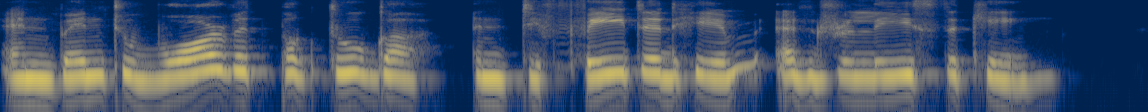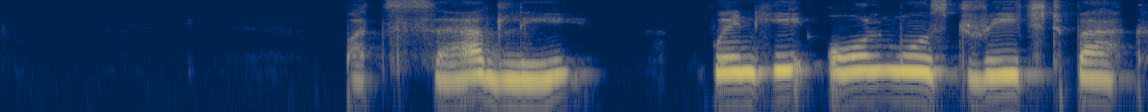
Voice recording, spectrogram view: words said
and went to war with Pagtuga and defeated him and released the king. But sadly, when he almost reached back,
